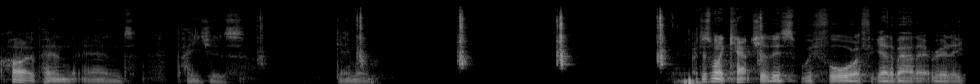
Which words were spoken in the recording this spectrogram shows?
highlighter pen and pages. Game on. I just want to capture this before I forget about it, really.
